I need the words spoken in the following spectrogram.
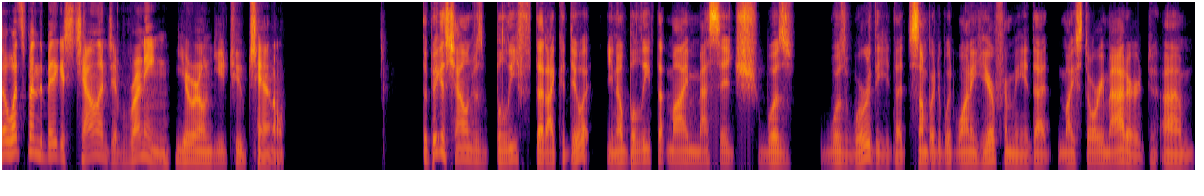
So, what's been the biggest challenge of running your own YouTube channel? The biggest challenge was belief that I could do it. You know, belief that my message was was worthy, that somebody would want to hear from me, that my story mattered. Um,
